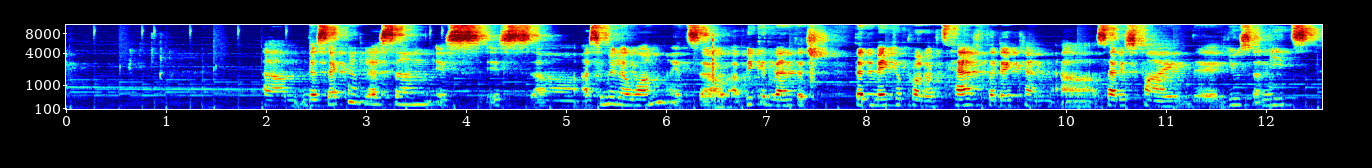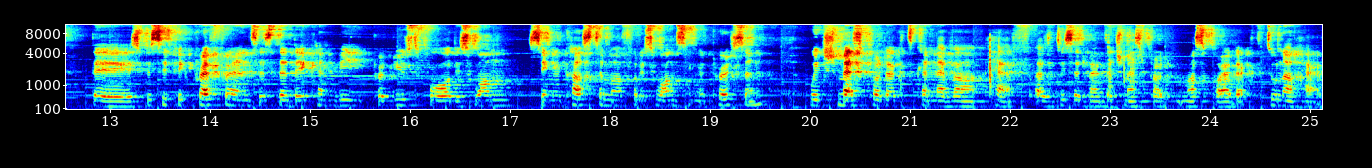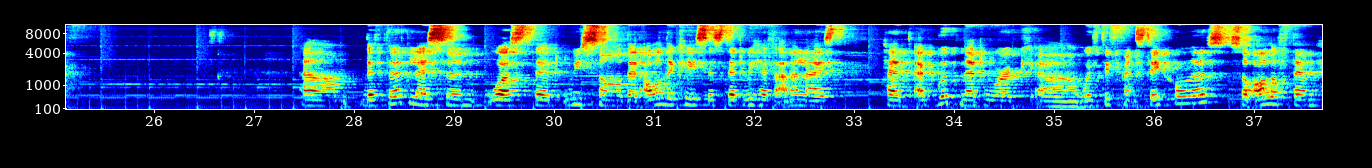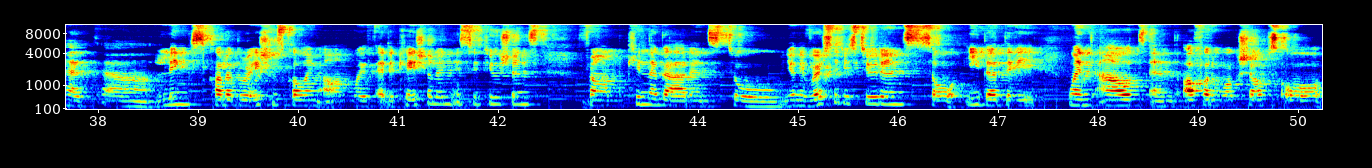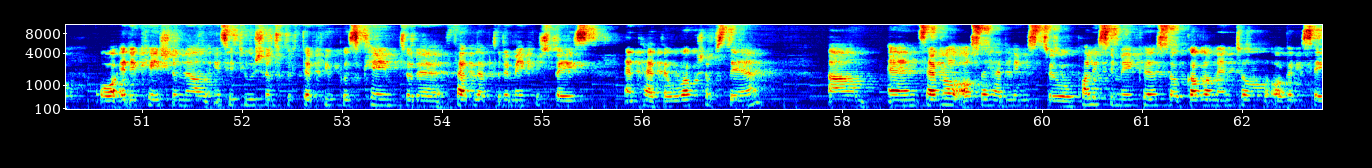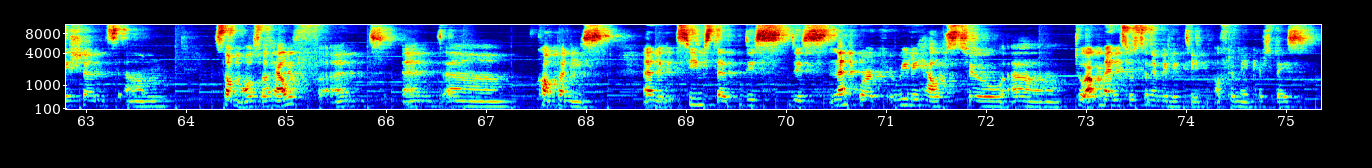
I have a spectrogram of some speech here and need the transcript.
Um, the second lesson is, is uh, a similar one. It's a, a big advantage that maker products have that they can uh, satisfy the user needs, the specific preferences that they can be produced for this one single customer, for this one single person, which mass products can never have, as disadvantage mass, pro mass products do not have. Um, the third lesson was that we saw that all the cases that we have analyzed had a good network uh, with different stakeholders. So all of them had uh, links, collaborations going on with educational institutions from kindergartens to university students. So either they went out and offered workshops or or educational institutions with their pupils came to the Fab Lab, to the makerspace and had the workshops there. Um, and several also had links to policymakers, so governmental organizations, um, some also health and, and uh, companies. And it seems that this, this network really helps to, uh, to augment sustainability of the makerspace.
